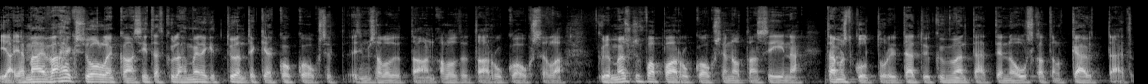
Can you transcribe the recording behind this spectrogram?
Ja, ja mä en väheksy ollenkaan sitä, että kyllähän meilläkin työntekijäkokoukset esimerkiksi aloitetaan, aloitetaan rukouksella. Kyllä mä joskus vapaan rukouksen otan siinä. Tämmöistä kulttuuria täytyy kyllä myöntää, että en ole uskaltanut käyttää, että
